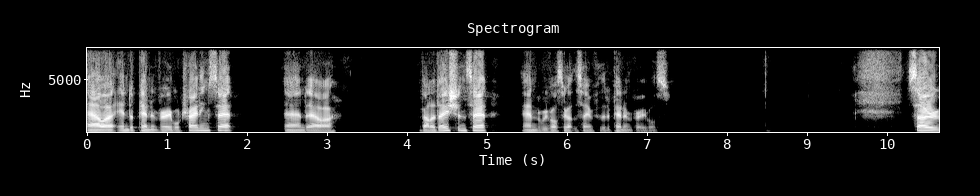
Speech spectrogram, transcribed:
our independent variable training set and our validation set, and we've also got the same for the dependent variables. So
